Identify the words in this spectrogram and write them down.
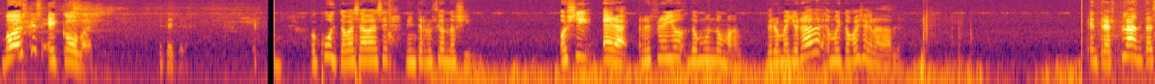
bosques e covas, etc. O culto basábase na interrupción do xi. O xi era refreio do mundo humano, pero mellorado e moito máis agradable. Entre as plantas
